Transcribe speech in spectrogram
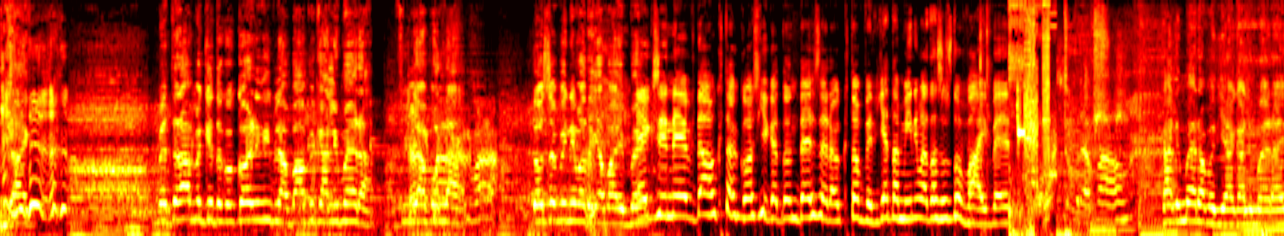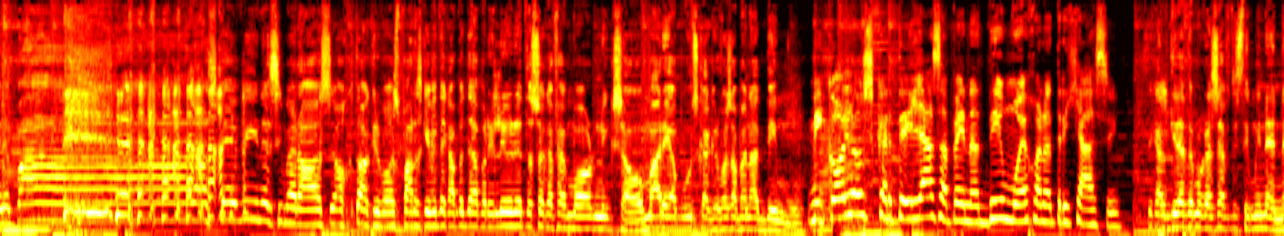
Εντάξει. Μετράμε και το κοκόρι δίπλα. Μπάμπη, καλημέρα. Φιλιά πολλά. Δώσε μηνύματα για Viber. 6, 9, 7, 800 και 104, 8 παιδιά τα μήνυματά σας στο Viber. Τραβάω. Καλημέρα, παιδιά, καλημέρα. Είναι Παρασκευή είναι σήμερα σε 8 ακριβώς. Παρασκευή 15 Απριλίου είναι το Σοκαφέ Morning Show. Μαρία Μπούτσκα ακριβώς απέναντί μου. Νικόλο Καρτελιάς απέναντί μου έχω ανατριχιάσει. Στην Καλκίδα θερμοκρασία αυτή τη στιγμή είναι 9,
